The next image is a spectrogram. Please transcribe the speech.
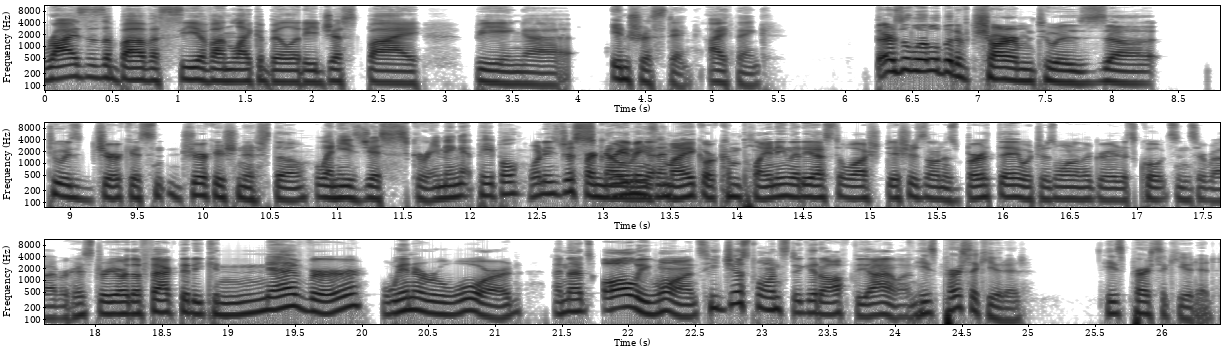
rises above a sea of unlikability just by being uh, interesting, I think. There's a little bit of charm to his uh, to his jerkish jerkishness though. When he's just screaming at people. When he's just For no screaming at. Mike or complaining that he has to wash dishes on his birthday, which is one of the greatest quotes in Survivor history, or the fact that he can never win a reward and that's all he wants. He just wants to get off the island. He's persecuted. He's persecuted.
